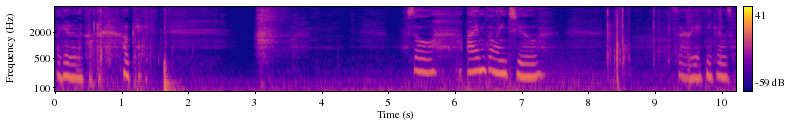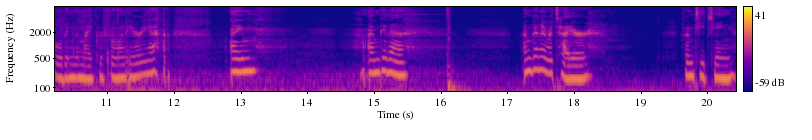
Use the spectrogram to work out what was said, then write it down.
I get in the car. Okay. So I'm going to Sorry, I think I was holding the microphone area. I'm I'm gonna I'm gonna retire from teaching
